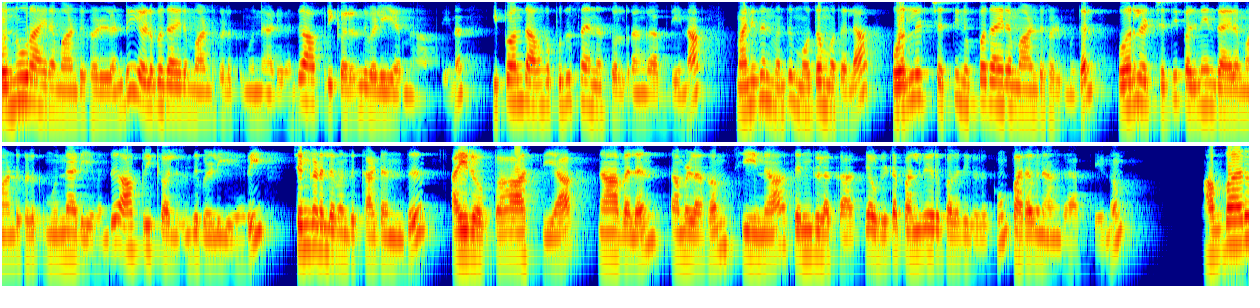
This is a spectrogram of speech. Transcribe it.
தொண்ணூறாயிரம் ஆண்டுகள்லேருந்து எழுபதாயிரம் ஆண்டுகளுக்கு முன்னாடி வந்து ஆப்பிரிக்காவிலிருந்து வெளியேறினான் அப்படின்னு. இப்போ வந்து அவங்க புதுசாக என்ன சொல்கிறாங்க அப்படின்னா மனிதன் வந்து முத முதலாக ஒரு லட்சத்தி முப்பதாயிரம் ஆண்டுகள் முதல் ஒரு லட்சத்தி பதினைந்தாயிரம் ஆண்டுகளுக்கு முன்னாடியே வந்து ஆப்பிரிக்காவிலிருந்து வெளியேறி செங்கடலை வந்து கடந்து ஐரோப்பா ஆசியா நாவலன் தமிழகம் சீனா தென்கிழக்கு ஆசியா உள்ளிட்ட பல்வேறு பகுதிகளுக்கும் பரவினாங்க அப்படின்னும் அவ்வாறு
